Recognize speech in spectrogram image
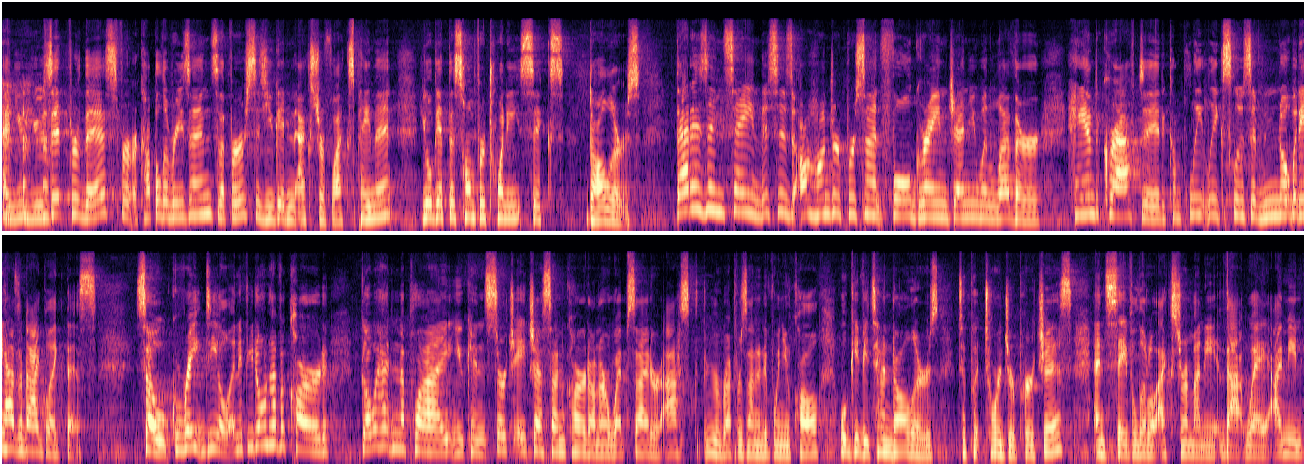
and you use it for this for a couple of reasons. The first is you get an extra flex payment. You'll get this home for $26. That is insane. This is 100% full grain, genuine leather, handcrafted, completely exclusive. Nobody has a bag like this. So great deal. And if you don't have a card, go ahead and apply. You can search HSN card on our website or ask your representative when you call. We'll give you $10 to put towards your purchase and save a little extra money that way. I mean,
